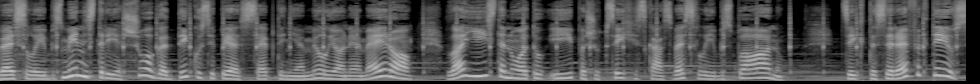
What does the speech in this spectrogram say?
Veselības ministrija šogad tikusi pie 7 miljoniem eiro, lai īstenotu īpašu psihiskās veselības plānu. Cik tas ir efektīvs,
